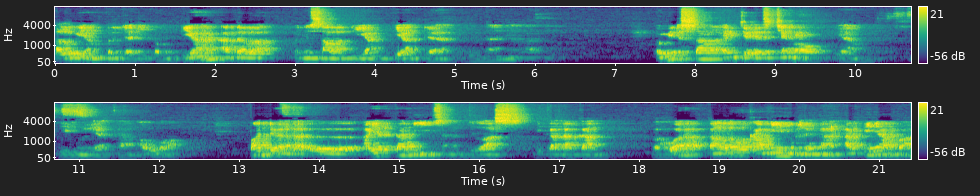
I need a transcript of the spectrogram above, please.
lalu yang terjadi kemudian adalah penyesalan yang tiada gunanya lagi pemirsa MJS Channel yang dimuliakan Allah pada uh, ayat tadi sangat jelas dikatakan bahwa kalau kami mendengar, artinya apa?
